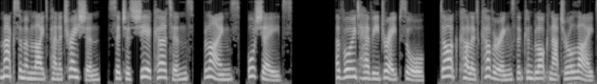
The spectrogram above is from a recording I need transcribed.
maximum light penetration, such as sheer curtains, blinds, or shades. Avoid heavy drapes or dark colored coverings that can block natural light.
